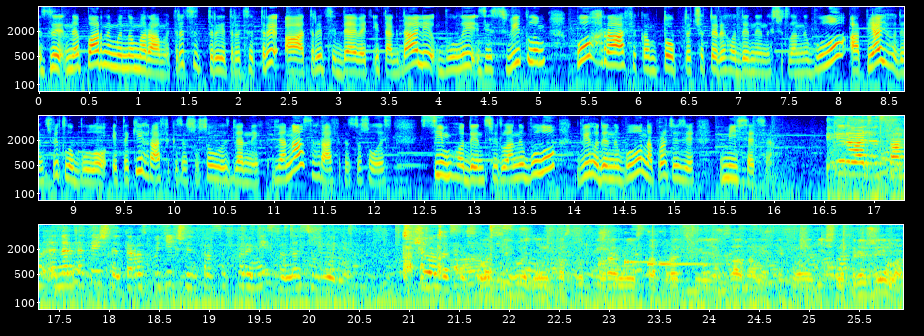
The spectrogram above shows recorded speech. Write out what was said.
з непарними номерами 33, 33А, 39 і так далі були зі світлом по графікам. Тобто 4 години них світла не було, а 5 годин світло було. І такі графіки застосовувались для них. Для нас графіки застосовувались 7 годин світла не було, 2 години було на протязі місяця. Який реальний стан енергетичної та розподільчої інфраструктури міста на сьогодні? Що у нас на На сьогодні? сьогодні інфраструктура міста працює в заданих технологічних режимах.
